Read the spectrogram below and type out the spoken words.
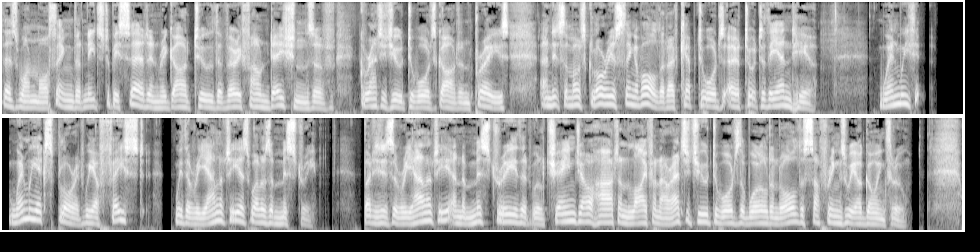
there's one more thing that needs to be said in regard to the very foundations of gratitude towards God and praise, and it's the most glorious thing of all that I've kept towards uh, to, to the end here. When we th- when we explore it, we are faced with a reality as well as a mystery. But it is a reality and a mystery that will change our heart and life and our attitude towards the world and all the sufferings we are going through.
